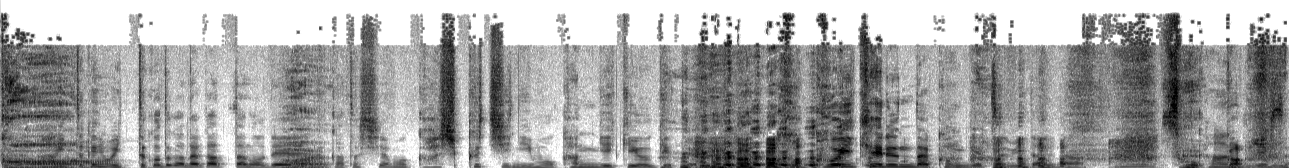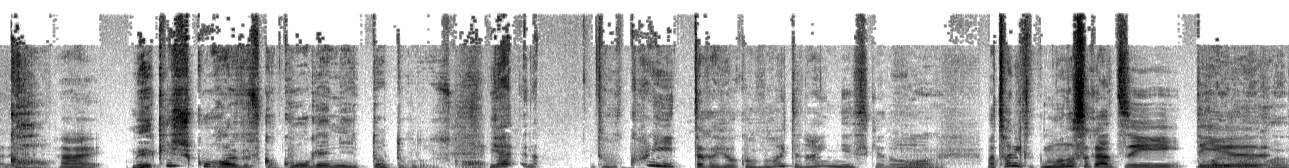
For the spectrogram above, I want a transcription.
ああいった国も行ったことがなかったので、はい。なんか私はもう合宿地にもう感激を受けてここ行けるんだ今月みたいな感じでしたね。そうか。はい。メキシコはあれですか？高原に行ったってことですか？いやなどこに行ったかよく覚えてないんですけど、はい。まあ、とにかくものすごい暑いってはいう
